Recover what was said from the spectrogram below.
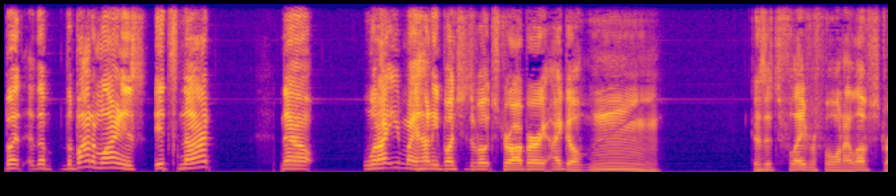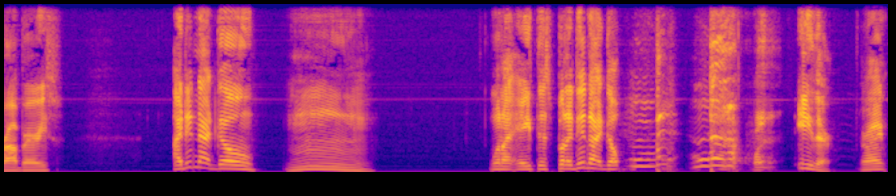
But the the bottom line is, it's not. Now, when I eat my honey bunches of oat strawberry, I go mmm, because it's flavorful and I love strawberries. I did not go mmm when I ate this, but I did not go either. Right?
